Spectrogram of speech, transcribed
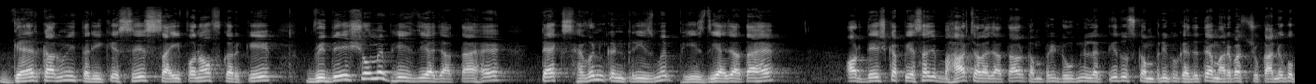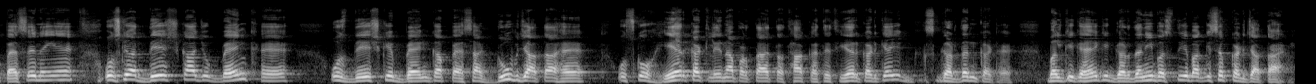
गैरकानूनी तरीके से साइफन ऑफ़ करके विदेशों में भेज दिया जाता है टैक्स हेवन कंट्रीज़ में भेज दिया जाता है। और देश का पैसा जब बाहर चला जाता है और कंपनी डूबने लगती है तो उस कंपनी को कह देते हैं, हमारे पास चुकाने को पैसे नहीं हैं। उसके बाद देश का जो बैंक है, उस देश के बैंक का पैसा डूब जाता है, उसको हेयर कट लेना पड़ता है तथा कथित हेयर कट क्या ये गर्दन कट है। बल्कि कहें कि गर्दन ही बचती है, बाकी सब कट जाता है।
